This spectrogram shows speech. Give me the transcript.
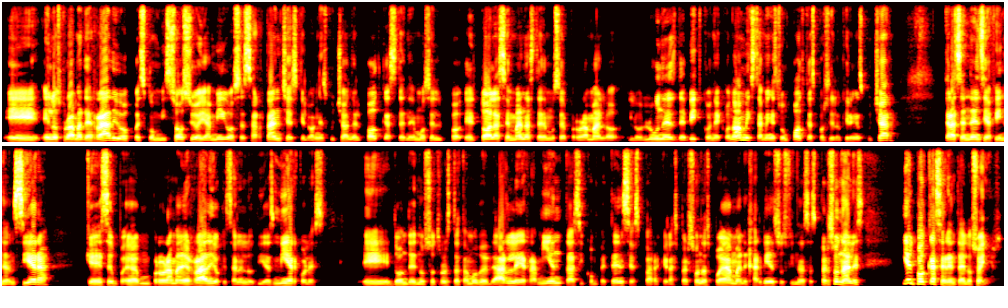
Eh, en los programas de radio, pues con mi socio y amigo César Tánchez, que lo han escuchado en el podcast, tenemos el, todas las semanas tenemos el programa los lunes de Bitcoin Economics, también es un podcast por si lo quieren escuchar. Trascendencia Financiera, que es un, programa de radio que sale los días miércoles, eh, donde nosotros tratamos de darle herramientas y competencias para que las personas puedan manejar bien sus finanzas personales. Y el podcast Gerente de los Sueños.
